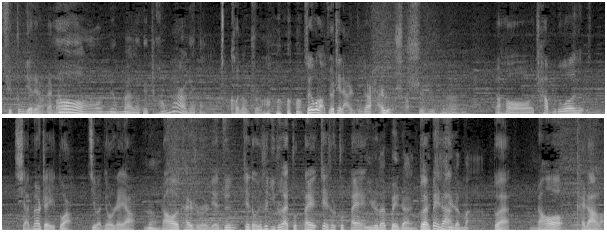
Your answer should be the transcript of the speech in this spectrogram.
去终结这场战争，哦，明白了，给床伴儿给打了，可能是。哦。所以我老觉得这俩人中间还是有事儿。是是是是。然后差不多前面这一段基本就是这样，嗯，然后开始联军，这等于是一直在准备，这是准备一直在备战，对备战。人马，对，嗯。然后开战了。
